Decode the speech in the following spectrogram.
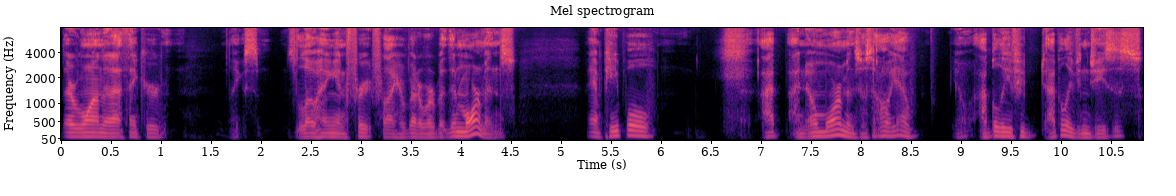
they're one that I think are like low hanging fruit, for lack of a better word. But then Mormons, and people, I I know Mormons say, "Oh yeah, you know, I believe who I believe in Jesus,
